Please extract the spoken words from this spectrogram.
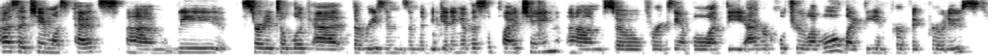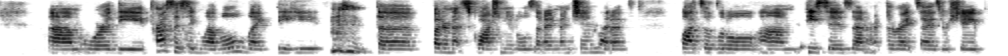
us at Shameless Pets, um, we started to look at the reasons in the beginning of the supply chain. Um, so, for example, at the agriculture level, like the imperfect produce, um, or the processing level, like the the butternut squash noodles that I mentioned that have lots of little um, pieces that aren't the right size or shape.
